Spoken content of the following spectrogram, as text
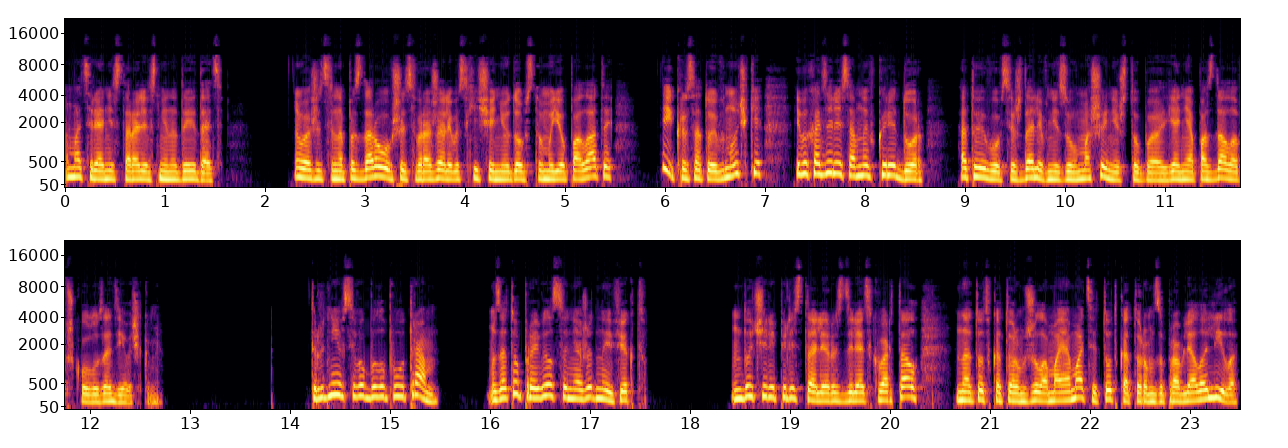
Матери они старались не надоедать. Уважительно поздоровавшись, выражали восхищение удобством ее палаты и красотой внучки, и выходили со мной в коридор, а то и вовсе ждали внизу в машине, чтобы я не опоздала в школу за девочками. Труднее всего было по утрам, Зато проявился неожиданный эффект. Дочери перестали разделять квартал на тот, в котором жила моя мать, и тот, которым заправляла Лила.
